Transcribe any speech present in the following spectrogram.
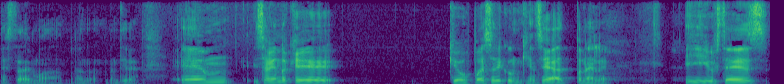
está de moda, mentira. Eh, y sabiendo que, que vos puedes salir con quien sea, ponele. Y ustedes,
